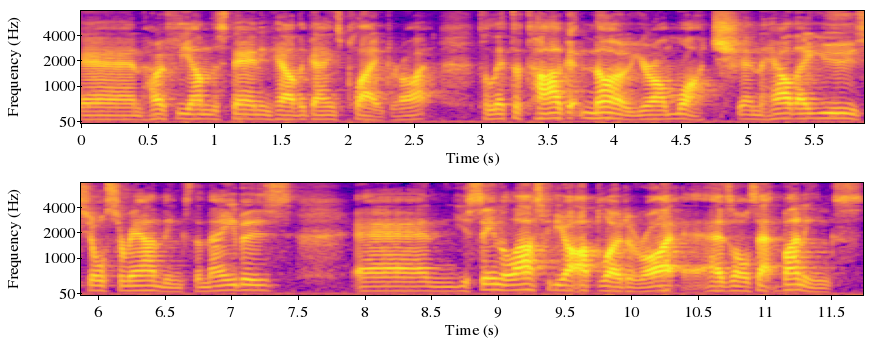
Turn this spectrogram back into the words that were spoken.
and hopefully understanding how the game's played, right, to let the target know you're on watch and how they use your surroundings, the neighbours, and you've seen the last video I uploaded, right, as I was at Bunnings,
